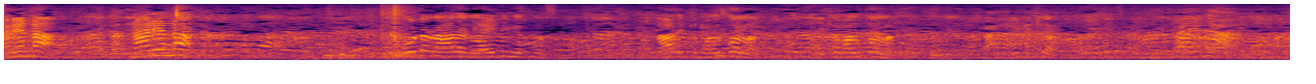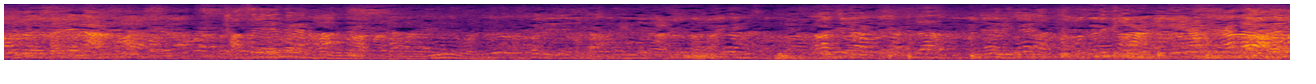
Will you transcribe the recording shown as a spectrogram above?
అరేనా నా ఫోటో రాదు లైటింగ్ ఎక్కువ రాదు ఇట్లా మలుకోవాలా? ఇట్లా మలుకోవాలా? ఇట్లా. అసలు ఏంటంటే చేసేది?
